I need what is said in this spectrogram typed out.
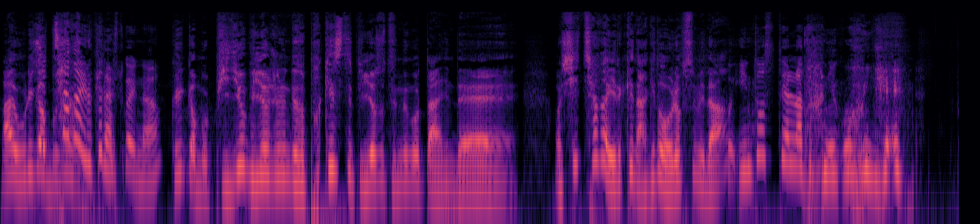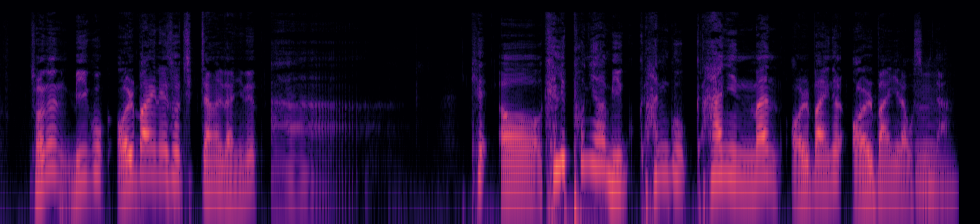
아, 우리가 무슨 시차가 이렇게 날 수가 있나요? 그러니까 뭐 비디오 빌려주는 데서 팟캐스트 빌려서 듣는 것도 아닌데 어, 시차가 이렇게 나기도 어렵습니다. 그 인터스텔라도 아니고 이게 저는 미국 얼바인에서 직장을 다니는 아 캐, 어, 캘리포니아 미국 한국 한인만 얼바인을 얼바인이라고 씁니다. 음.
